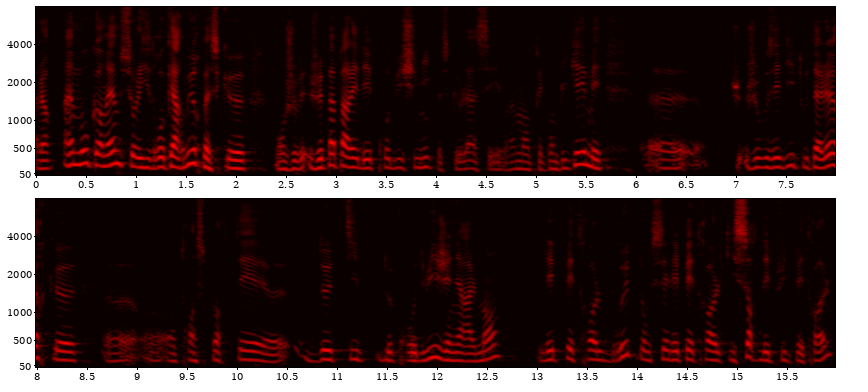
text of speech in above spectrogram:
Alors, un mot quand même sur les hydrocarbures, parce que, bon, je ne vais, pas parler des produits chimiques, parce que là, c'est vraiment très compliqué, mais euh, je, vous ai dit tout à l'heure qu'on euh, on transportait euh, deux types de produits, généralement. Les pétroles bruts, donc c'est les pétroles qui sortent des puits de pétrole.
